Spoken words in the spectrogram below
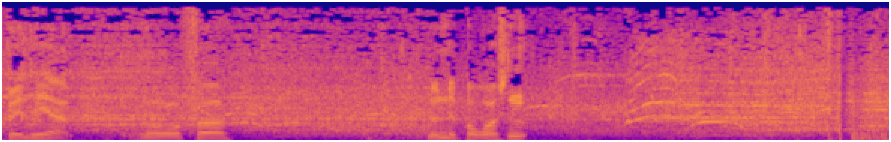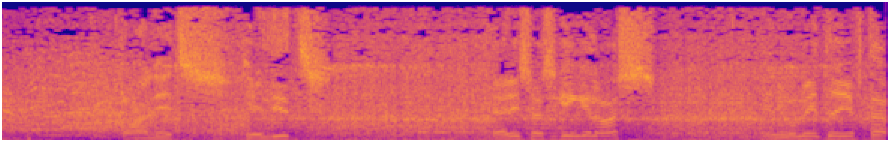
Forsvarsspil her over for Lunde Borgersen. Og lidt heldigt. Er det så til gengæld også i momentet efter.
